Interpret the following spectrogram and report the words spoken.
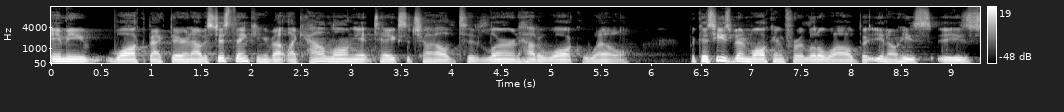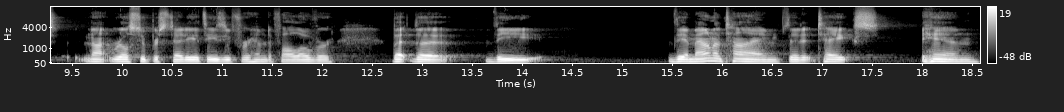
Emmy walk back there, and I was just thinking about like how long it takes a child to learn how to walk well, because he's been walking for a little while, but you know he's he's not real super steady. It's easy for him to fall over, but the the the amount of time that it takes him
